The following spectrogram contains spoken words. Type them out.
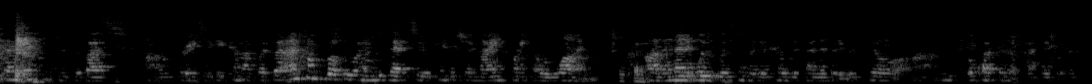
defendant, which is the best um, phrase we could come up with, but I'm comfortable if we want to move that to condition nine point oh one. Okay, Um, and then it would list him as a co-defendant, but it was still, um, requested no contact with him.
